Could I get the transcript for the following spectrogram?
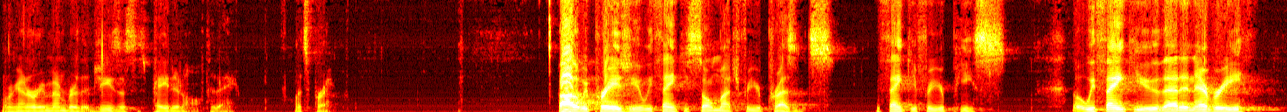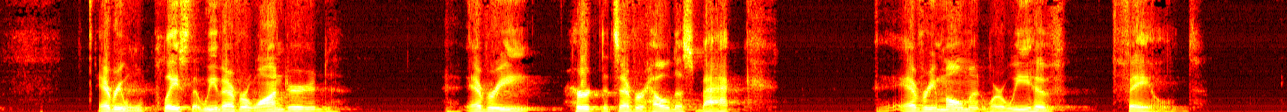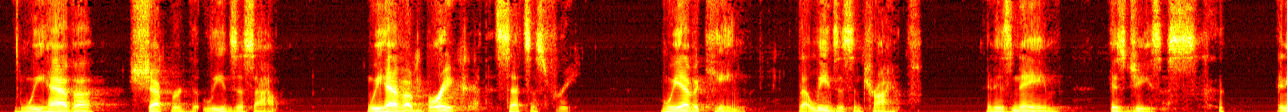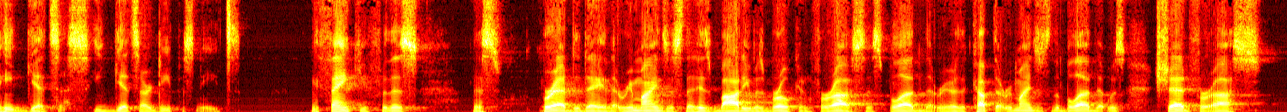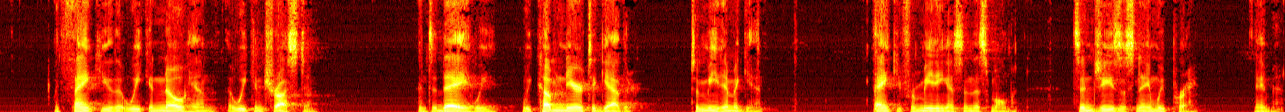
we're going to remember that Jesus has paid it all today. Let's pray. Father, we praise you. We thank you so much for your presence. We thank you for your peace. We thank you that in every, every place that we've ever wandered, every hurt that's ever held us back, every moment where we have failed, we have a shepherd that leads us out. We have a breaker that sets us free. We have a king that leads us in triumph. And his name is Jesus. and He gets us. He gets our deepest needs. We thank you for this, this bread today that reminds us that His body was broken for us, this blood, that, or the cup that reminds us of the blood that was shed for us. We thank you that we can know Him, that we can trust Him. And today we, we come near together to meet Him again. Thank you for meeting us in this moment. It's in Jesus' name we pray. Amen.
